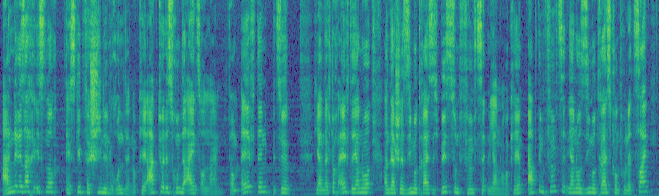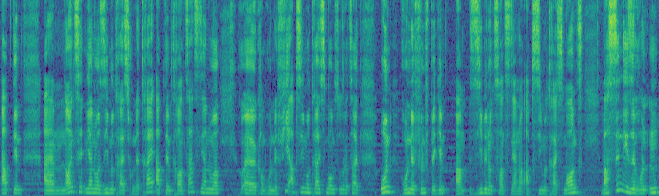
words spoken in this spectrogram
Andere Sache ist noch, es gibt verschiedene Runden, okay? Aktuell ist Runde 1 online. Vom 11. bzw hier an der Stelle 11. Januar, an der Stelle 37 bis zum 15. Januar, okay? Ab dem 15. Januar 37 kommt Runde 2, ab dem ähm, 19. Januar 37 Runde 3, ab dem 23. Januar äh, kommt Runde 4 ab 37 morgens unsere Zeit und Runde 5 beginnt am 27. Januar ab 37 morgens. Was sind diese Runden?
